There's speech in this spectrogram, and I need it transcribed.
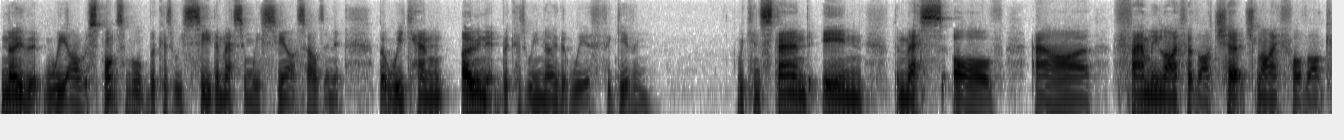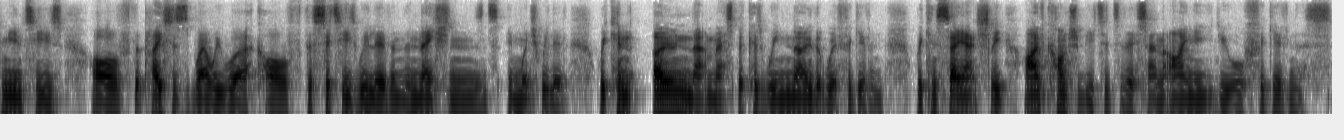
know that we are responsible because we see the mess and we see ourselves in it. But we can own it because we know that we are forgiven. We can stand in the mess of our family life, of our church life, of our communities, of the places where we work, of the cities we live and the nations in which we live. We can own that mess because we know that we're forgiven. We can say, actually, I've contributed to this and I need your forgiveness.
